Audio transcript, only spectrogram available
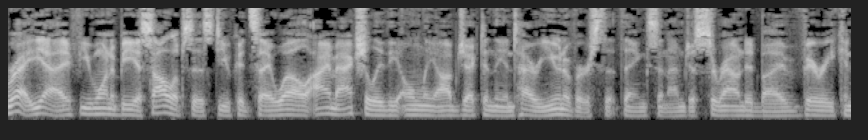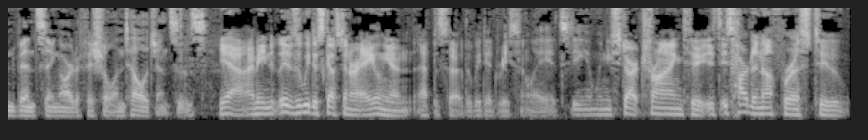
Right, yeah. If you want to be a solipsist, you could say, well, I'm actually the only object in the entire universe that thinks, and I'm just surrounded by very convincing artificial intelligences. Yeah, I mean, as we discussed in our Alien episode that we did recently, it's you know, when you start trying to, it's, it's hard enough for us to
